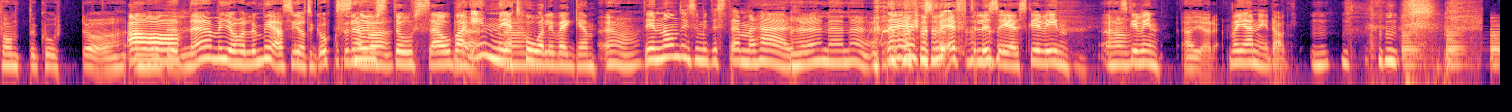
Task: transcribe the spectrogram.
kontokort och mobil. Nej men jag håller med, alltså, jag tycker också var... Snusdosa och bara Nej, in i ett ja. hål i väggen. Ja. Det är någonting som inte stämmer här. Nej nej nej. Nej, så vi efterlyser er. Skriv in. Skriv in. Ja gör det. Vad gör ni idag?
